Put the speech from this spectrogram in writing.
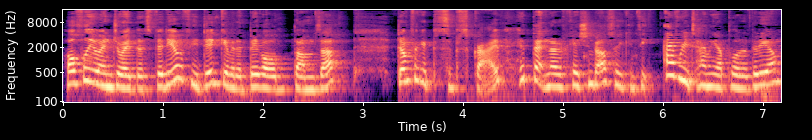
hopefully you enjoyed this video. If you did give it a big old thumbs up. Don't forget to subscribe. Hit that notification bell so you can see every time you upload a video.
